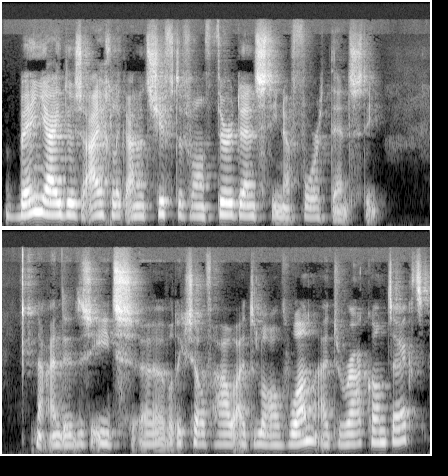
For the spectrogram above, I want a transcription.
ben jij dus eigenlijk aan het shiften van third density naar fourth density. Nou, en dit is iets uh, wat ik zelf hou uit de Law of One, uit de Ra Contact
